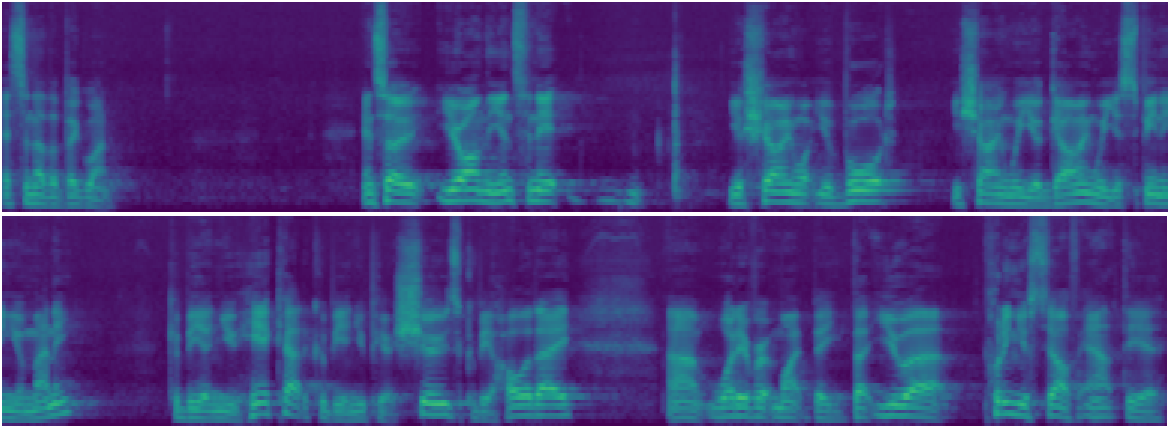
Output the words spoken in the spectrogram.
That's another big one. And so you're on the internet, you're showing what you bought, you're showing where you're going, where you're spending your money. It could be a new haircut, it could be a new pair of shoes, it could be a holiday, uh, whatever it might be. But you are putting yourself out there,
